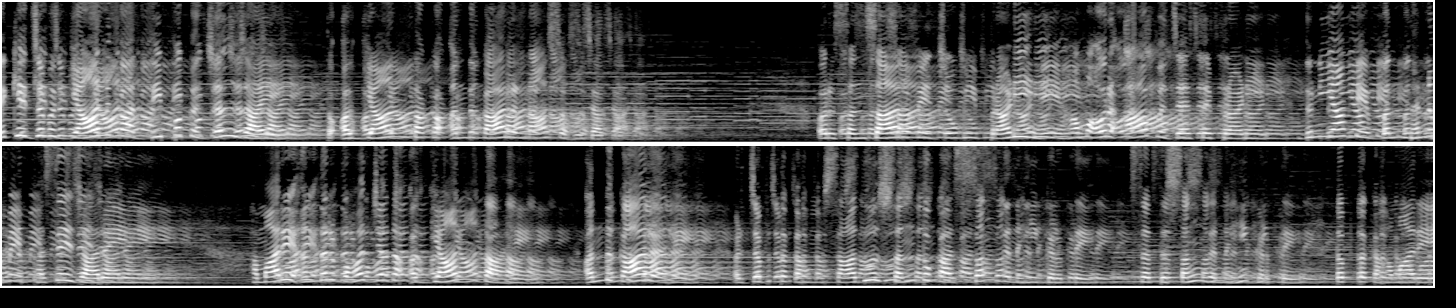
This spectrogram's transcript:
देखिए जब ज्ञान का दीपक जल जाए तो अज्ञानता का अंधकार नाश हो जाता है। और संसार में जो भी प्राणी हैं हम और आप जैसे प्राणी दुनिया के बंधन में फंसे जा रहे हैं। हमारे अंदर बहुत ज़्यादा अज्ञानता है। अंधकार है। और जब तक हम साधु संतों का संग नहीं करते सत्संग नहीं करते तब तक हमारे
